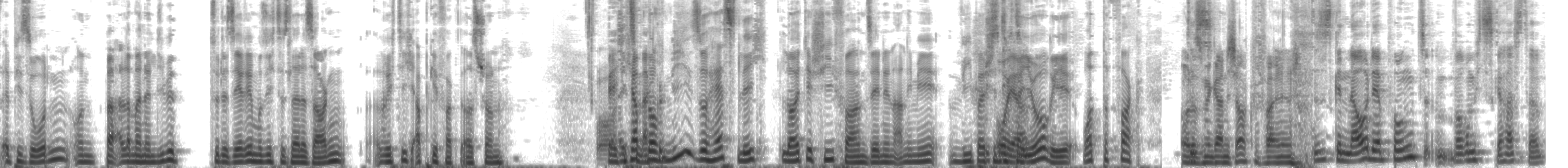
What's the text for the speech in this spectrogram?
Episoden, und bei aller meiner Liebe zu der Serie muss ich das leider sagen, richtig abgefuckt ausschauen. Boah, Welche Ich habe noch nie so hässlich Leute Skifahren sehen in Anime wie bei Shinji Oh ja. What the fuck? Oh, das ist mir gar nicht aufgefallen. Das ist genau der Punkt, warum ich das gehasst habe.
